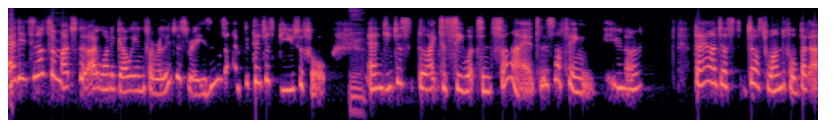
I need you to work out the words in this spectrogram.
and it's not so much that I want to go in for religious reasons, but they're just beautiful. Yeah. And you just like to see what's inside. There's nothing, you know, they are just just wonderful. But I,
